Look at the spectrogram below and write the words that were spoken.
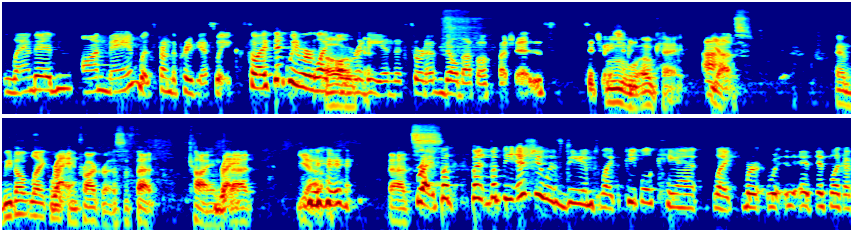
landed on main was from the previous week, so I think we were like oh, already in this sort of buildup of pushes situation. Ooh, okay, um, yes, and we don't like work right. in progress of that kind. Right. That yeah. That's right, but but but the issue is deemed like people can't like we're it, it's like a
